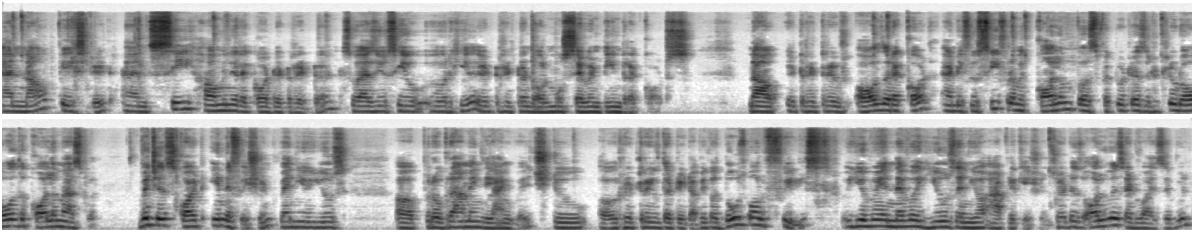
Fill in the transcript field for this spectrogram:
and now paste it and see how many record it returned so as you see over here it returned almost 17 records now it retrieved all the record and if you see from a column perspective, it has retrieved all the column as well, which is quite inefficient when you use a programming language to uh, retrieve the data because those all fields you may never use in your application. So it is always advisable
